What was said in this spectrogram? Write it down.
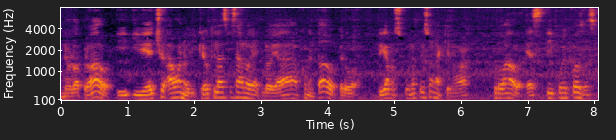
no lo ha probado. Y, y de hecho, ah, bueno, y creo que la vez pasada lo, lo había comentado, pero digamos, una persona que no ha probado este tipo de cosas,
